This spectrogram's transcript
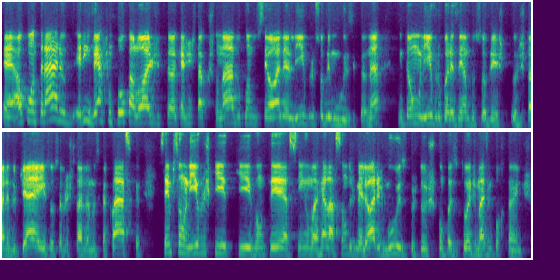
é, ao contrário, ele inverte um pouco a lógica que a gente está acostumado quando você olha livros sobre música. Né? Então, um livro, por exemplo, sobre a história do jazz ou sobre a história da música clássica, sempre são livros que, que vão ter assim uma relação dos melhores músicos, dos compositores mais importantes.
